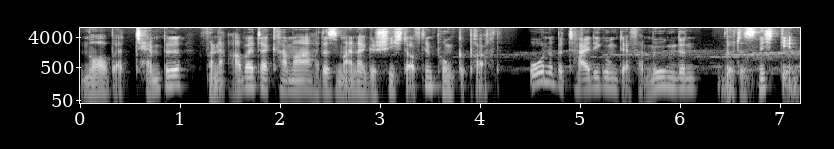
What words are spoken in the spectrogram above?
Norbert Tempel von der Arbeiterkammer hat es in meiner Geschichte auf den Punkt gebracht. Ohne Beteiligung der Vermögenden wird es nicht gehen.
